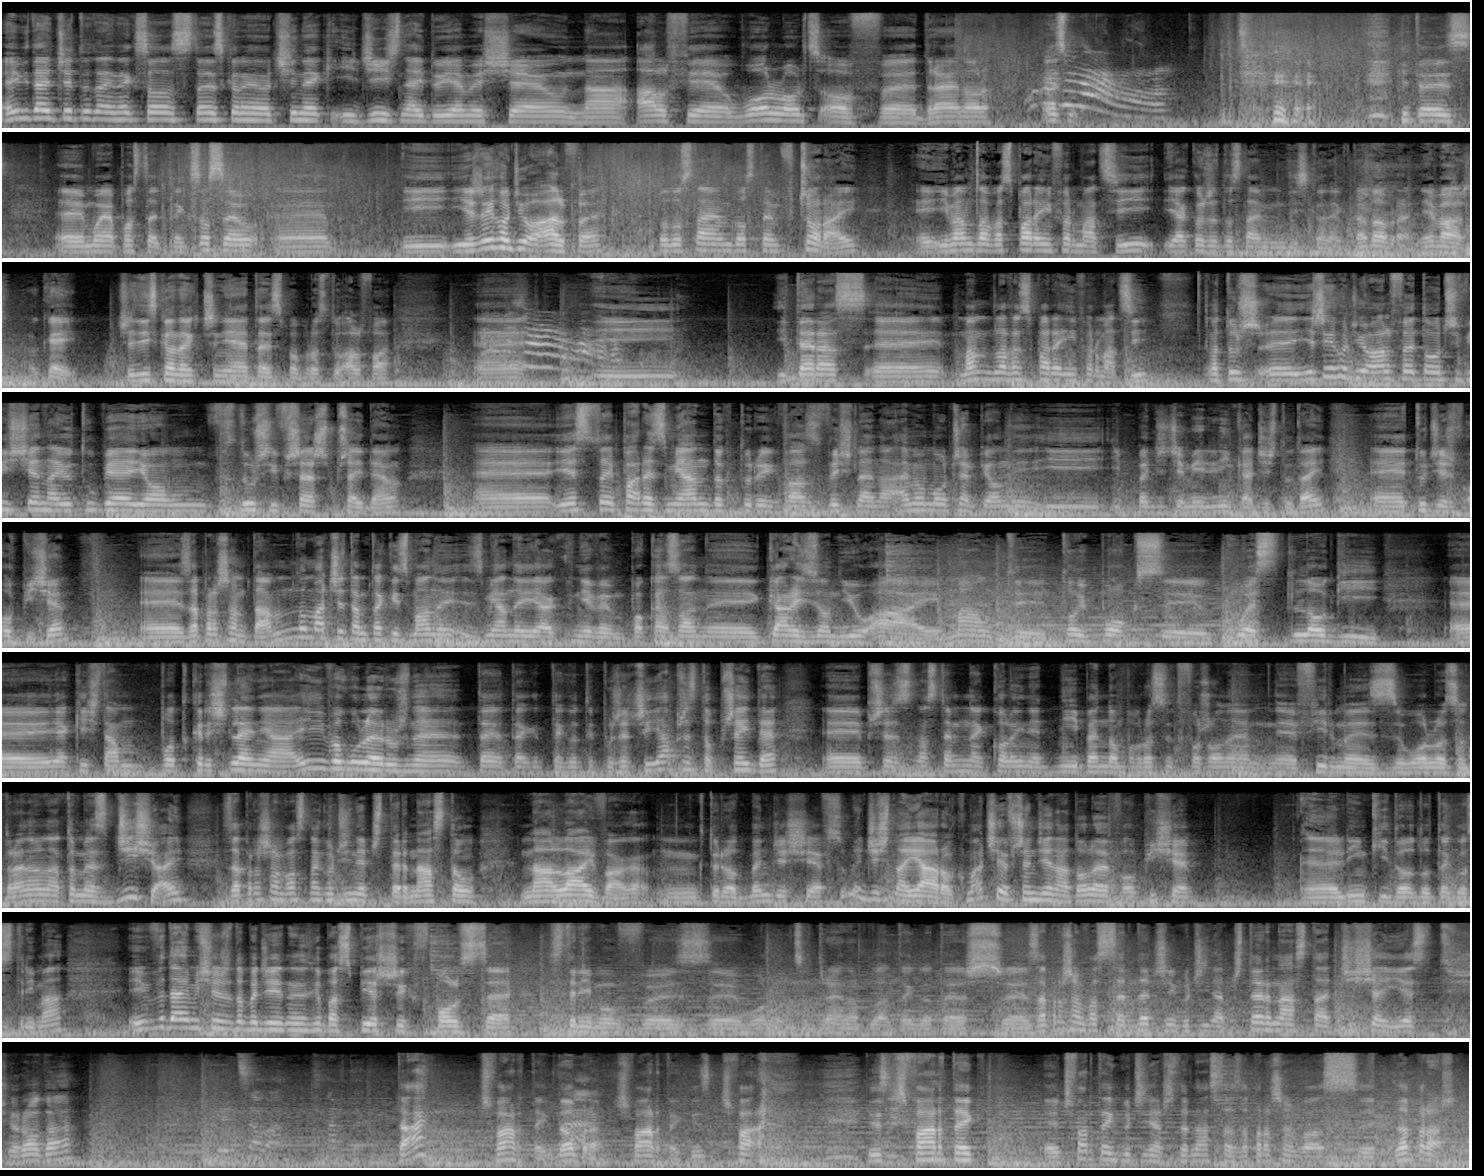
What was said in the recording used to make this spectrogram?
Hej, witajcie tutaj Nexus, to jest kolejny odcinek i dziś znajdujemy się na Alfie Warlords of e, Draenor. Jest... I to jest e, moja postać Nexoseł. E, I jeżeli chodzi o Alfę, to dostałem dostęp wczoraj e, i mam dla was parę informacji, jako że dostałem disconnect. No dobra, nieważne, okej. Czy disconnect, czy nie, to jest po prostu alfa. E, I i teraz e, mam dla was parę informacji. Otóż, e, jeżeli chodzi o alfę, to oczywiście na YouTubie ją wzdłuż i wszerz przejdę. E, jest tutaj parę zmian, do których was wyślę na MMO Champion i, i będziecie mieli linka gdzieś tutaj, e, tudzież w opisie. Zapraszam tam. No macie tam takie zmiany, zmiany jak, nie wiem, pokazany Garrison UI, mounty, toyboxy, quest logi, e, jakieś tam podkreślenia i w ogóle różne te, te, tego typu rzeczy. Ja przez to przejdę, e, przez następne kolejne dni będą po prostu tworzone e, filmy z Warlords of Draenor, natomiast dzisiaj zapraszam Was na godzinę 14 na live'a, który odbędzie się w sumie gdzieś na Jarok. Macie wszędzie na dole w opisie linki do, do tego streama i wydaje mi się, że to będzie jeden chyba z pierwszych w Polsce streamów e, z Warlords of Draenor, dlatego też e, zapraszam Was serdecznie, godzina 14, dzisiaj jest środa, Cała, czwartek. tak? Czwartek, dobra, czwartek, jest, czwa... jest czwartek, e, czwartek, godzina 14, zapraszam Was, e, zapraszam.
